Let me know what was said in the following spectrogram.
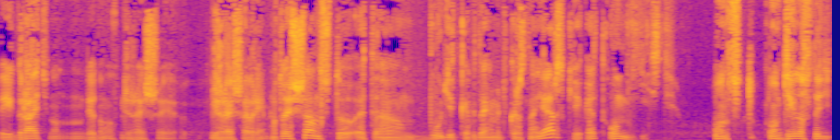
играть, ну, я думаю, в ближайшее, в ближайшее время. Ну, то есть шанс, что это будет когда-нибудь в Красноярске, это он есть он, он 90,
